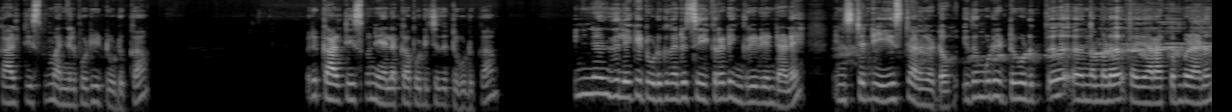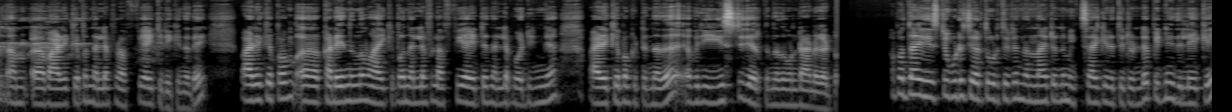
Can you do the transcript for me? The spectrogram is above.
കാൽ ടീസ്പൂൺ മഞ്ഞൾപ്പൊടി ഇട്ട് കൊടുക്കാം. ഒരു കാൽ ടീസ്പൂൺ ഏലക്ക പൊടിച്ചതിട്ട് കൊടുക്കാം. ഇനി ഞാൻ ഇതിലേക്ക് ഇട്ട് കൊടുക്കുന്ന ഒരു സീക്രട്ട് ഇൻഗ്രീഡിയന്റ് ആണ്. ഇൻസ്റ്റന്റ് ഈസ്റ്റ് ആണ് കേട്ടോ. ഇതും കൂടി ഇട്ട് കൊടുത്ത് നമ്മൾ തയ്യാറാക്കുമ്പോഴാണ് വാഴയ്ക്കപ്പം നല്ല ഫ്ലഫി ആയിട്ടിരിക്കുന്നത്. വാഴയ്ക്കപ്പം കടയിൽ നിന്ന് വാങ്ങിക്കുമ്പോൾ നല്ല ഫ്ലഫി ആയിട്ട് നല്ല പൊരിഞ്ഞ വാഴയ്ക്കപ്പം കിട്ടുന്നത് അവർ ഈസ്റ്റ് ചേർക്കുന്നത് കൊണ്ടാണ് കേട്ടോ. അപ്പോൾ അതാ ഈസ്റ്റ് കൂടി ചേർത്ത് കൊടുത്തിട്ട് നന്നായിട്ടൊന്ന് മിക്സ് ആക്കി എടുത്തിട്ടുണ്ട്. പിന്നെ ഇതിലേക്ക്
